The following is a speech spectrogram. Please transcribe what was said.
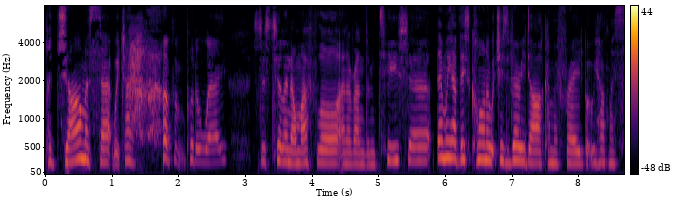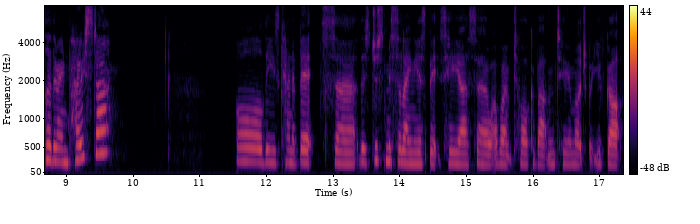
pyjama set, which I haven't put away. It's just chilling on my floor and a random t-shirt. Then we have this corner, which is very dark, I'm afraid, but we have my Slytherin poster all these kind of bits. Uh, there's just miscellaneous bits here, so I won't talk about them too much, but you've got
